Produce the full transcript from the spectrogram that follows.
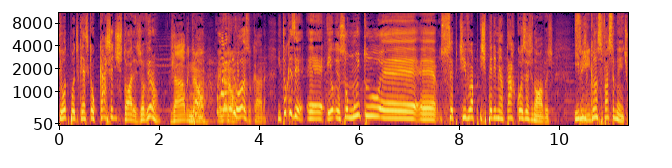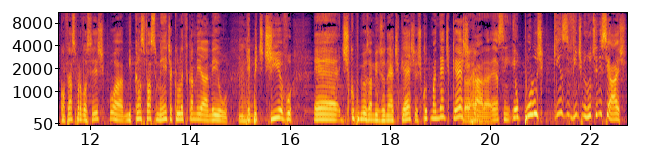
tem outro podcast que é o Caixa de Histórias. Já ouviram? Já, muito Não. bom. É Ainda não. maravilhoso, cara. Então, quer dizer, é, eu, eu sou muito é, é, susceptível a experimentar coisas novas. E Sim. me canso facilmente. Confesso pra vocês que, porra, me canso facilmente. Aquilo vai ficar meio, meio Uhum. repetitivo. É, desculpa meus amigos do Nerdcast, eu escuto, mas Nerdcast, Aham. cara, é assim, eu pulo os 15, 20 minutos iniciais.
